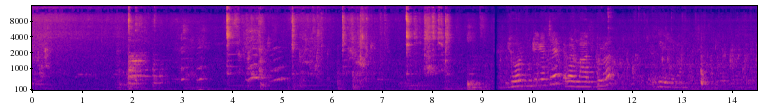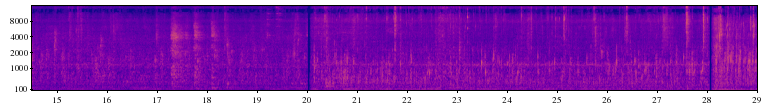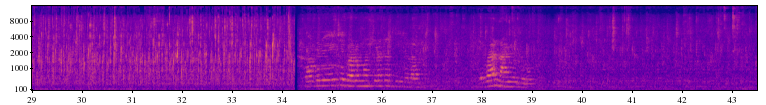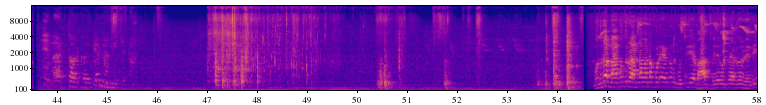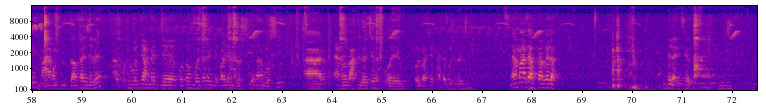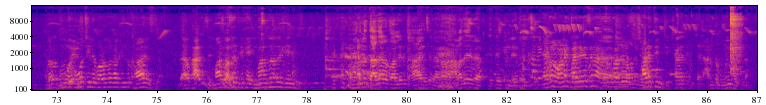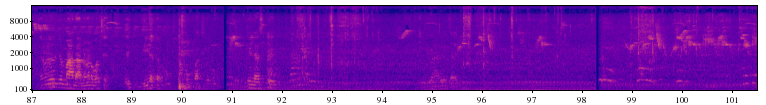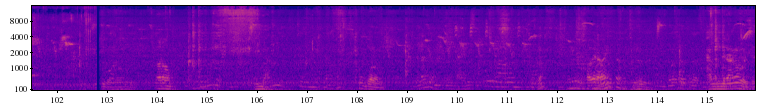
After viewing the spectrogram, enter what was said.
ঝোল ফুটে গেছে এবার মাছগুলো দিয়ে দিলাম তারপরে এই যে গরম মশলাটা দিয়ে দিলাম। এবার নামিয়ে দেবো। এবার তরকারিটা নামিয়ে দেবো। বন্ধুরা, মা কিন্তু রান্না বান্না করে একদম গুছিয়ে ভাত বেড়ে কিন্তু একদম রেডি মা এখন শুধু তরকারি দেবে। আর বসে বলছি আমরা যে প্রথম বইটাকে যে কয়জন বসছি, এখানে বসছি। আর এখন বাকি রয়েছে ওই ওই পাশে খাটে বসে রয়েছে। না মা দাও তরকারি দাও যে লাগিয়েছে ও ছিল বড় কাকা কিন্তু খাওয়া গেছে। দাও খাওয়া গেছে মাছ দিয়ে খেয়ে দাদার খাওয়া গেছে কেন? আমাদের খেতে একটু লেট হচ্ছে এখন অনেক বাজে গেছে না এখন বাজে সাড়ে তিনটে। আমি তো ঘুমিয়ে পড়ছিলাম। বললাম যে মা রান্না করছে? এই দিই একটা ঘুম ঘুম পাচ্ছিল ঘুম এই লাস্টে রান্না হয়েছে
